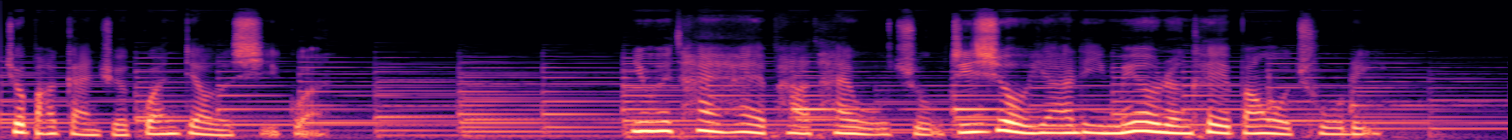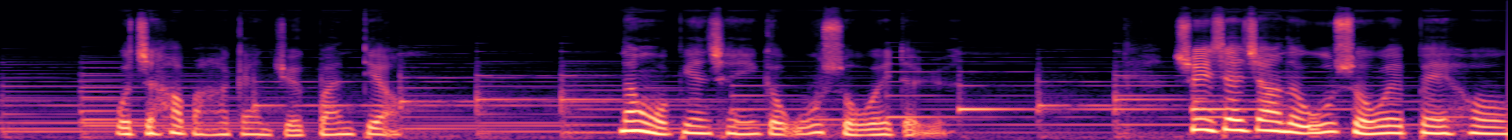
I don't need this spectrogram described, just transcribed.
就把感觉关掉的习惯。因为太害怕、太无助，即使有压力，没有人可以帮我处理。我只好把它感觉关掉，让我变成一个无所谓的人。所以在这样的无所谓背后，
